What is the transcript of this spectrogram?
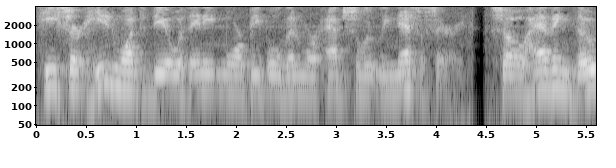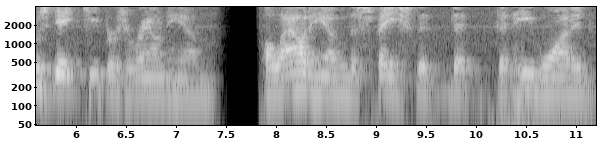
he cer- he didn't want to deal with any more people than were absolutely necessary. So having those gatekeepers around him allowed him the space that that that he wanted,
